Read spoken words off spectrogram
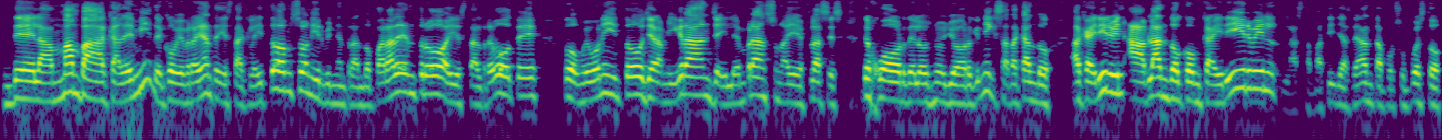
de la Mamba Academy de Kobe Bryant. Ahí está Clay Thompson, Irving entrando para adentro, ahí está el rebote, todo muy bonito. Jeremy Grant, Jalen Branson, ahí hay flashes del jugador de los New York Knicks atacando a Kyrie Irving, hablando con Kyrie Irving, las zapatillas de Anta, por supuesto,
